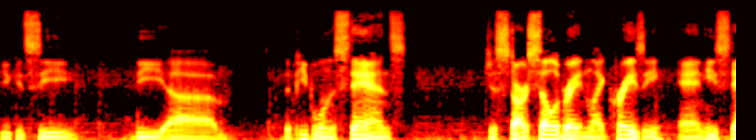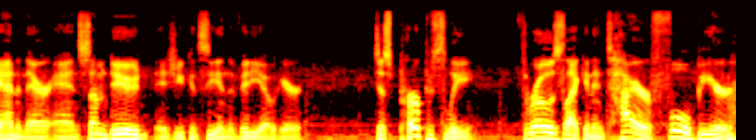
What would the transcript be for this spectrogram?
you could see the uh, the people in the stands just start celebrating like crazy, and he's standing there, and some dude, as you can see in the video here, just purposely throws like an entire full beer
